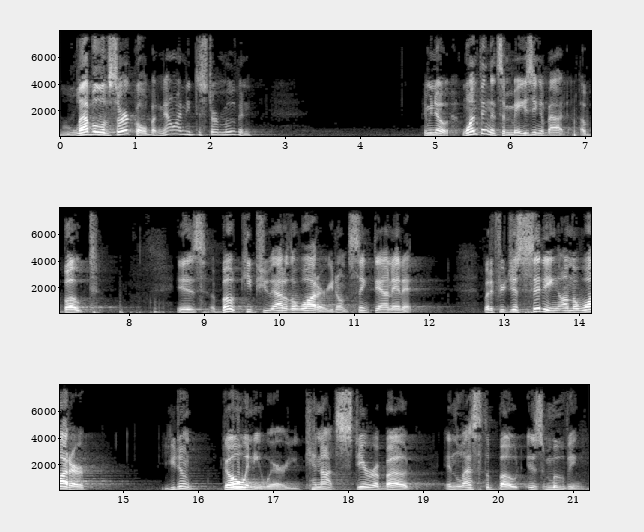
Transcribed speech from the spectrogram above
level of circle, but now I need to start moving. Let me know, one thing that's amazing about a boat is a boat keeps you out of the water. You don't sink down in it. But if you're just sitting on the water, you don't go anywhere. You cannot steer a boat unless the boat is moving.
